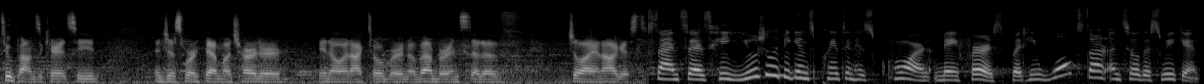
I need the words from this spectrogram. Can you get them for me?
two pounds of carrot seed and just work that much harder, you know, in October and November instead of July and August. Sign says he usually begins planting his corn May 1st, but he won't start until this weekend,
